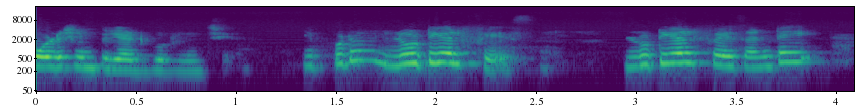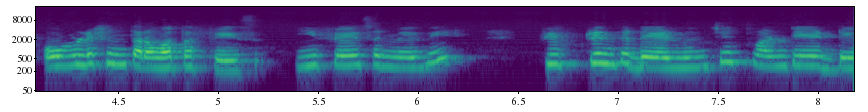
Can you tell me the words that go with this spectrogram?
ఓవలేషన్ పీరియడ్ గురించి. ఇప్పుడు లూటియల్ ఫేస్ లూటియల్ ఫేస్ అంటే ఓవలేషన్ తర్వాత ఫేస్ ఈ ఫేస్ అనేది ఫిఫ్టీన్త్ డే నుంచి ట్వంటీ ఎయిట్ డే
